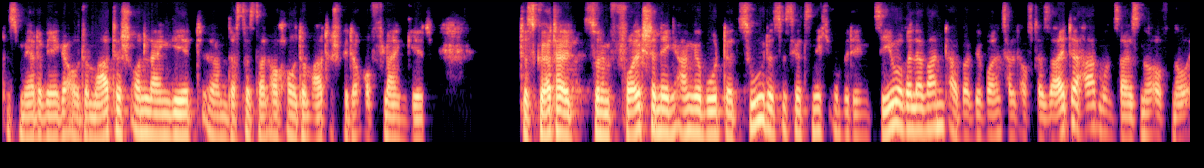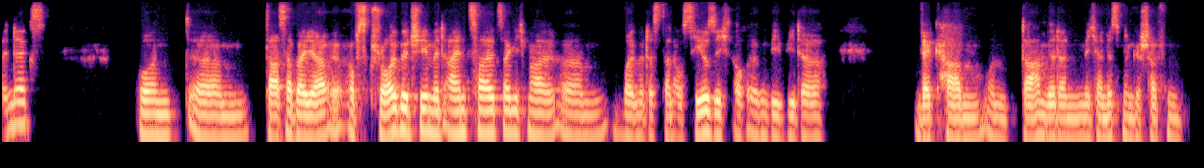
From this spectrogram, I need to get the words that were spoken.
das mehr oder weniger automatisch online geht, ähm, dass das dann auch automatisch wieder offline geht. Das gehört halt zu einem vollständigen Angebot dazu. Das ist jetzt nicht unbedingt SEO-relevant, aber wir wollen es halt auf der Seite haben und sei es nur auf No-Index. Und ähm, da es aber ja auf Scroll-Budget mit einzahlt, sage ich mal, ähm, wollen wir das dann aus SEO-Sicht auch irgendwie wieder weghaben. Und da haben wir dann Mechanismen geschaffen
